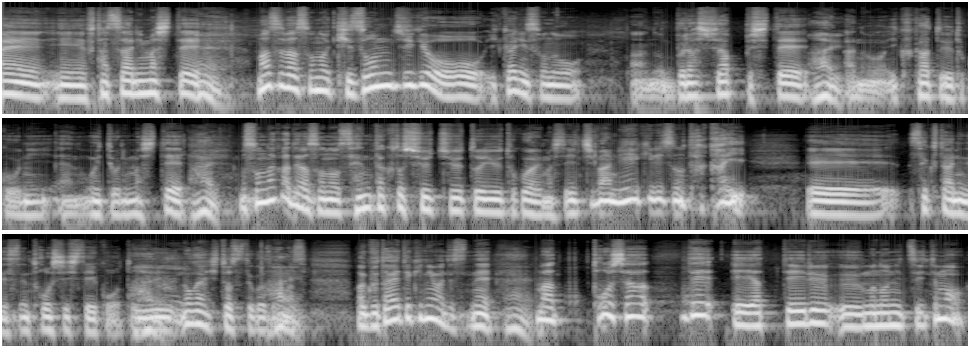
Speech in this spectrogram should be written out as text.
え、えー、2つありまして、ええ。まずはその既存事業をいかにそのあのブラッシュアップして、はい。あのいくかというところにあの置いておりまして、はい。その中ではその選択と集中というところがありまして一番利益率の高いえーセクターにですね投資していこうというのが一つでございます。はい。まあ、具体的にはですね、ええまあ、当社でえーやっているものについても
